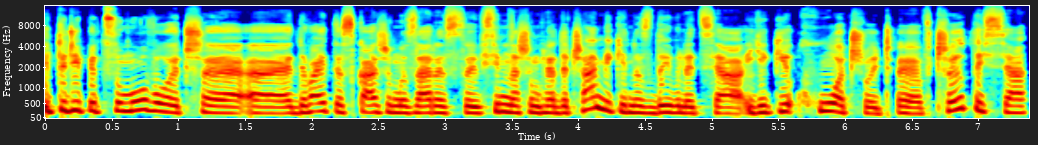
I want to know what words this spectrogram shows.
І тоді підсумовуючи, е, давайте скажемо зараз всім нашим глядачам, які нас дивляться, які хочуть вчитися,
